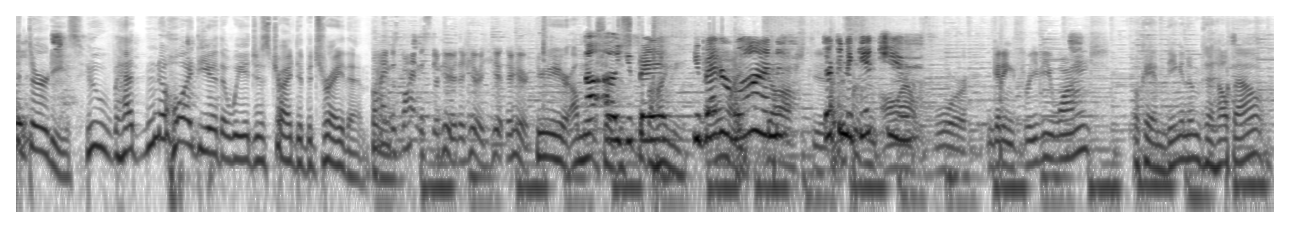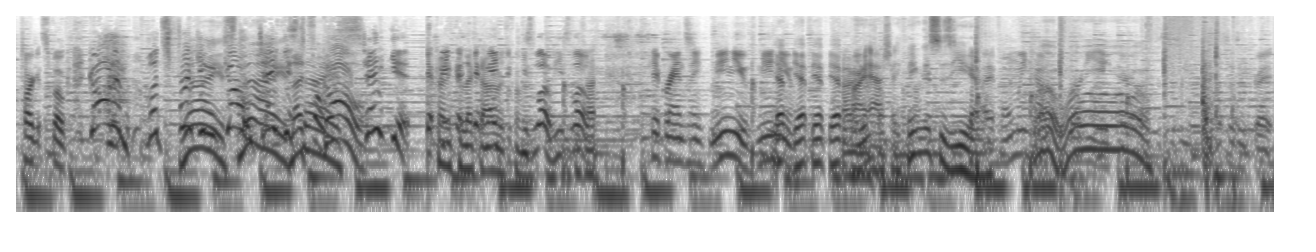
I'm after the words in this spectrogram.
the. Dirties, who had no idea that we had just tried to betray them. Behind us, behind us. They're here. They're here. Here, They're here. Here, here, I'll make Uh sure oh, you get behind better, me. you better oh run. Gosh, dude. They're gonna get you. all-out War. I'm getting 3v1. Okay, I'm dinging him to help out. Target spoke. Got him! Let's freaking Nice, go! nice, Take it! Let's go! go. Take it! Get Trying me, to collect get me. from He's low. He's low. that- Okay, Branzy. Me and you. Me and Yep, you. yep, yep, yep. All right. Ash, I think this is you. Yeah, I only have Whoa, whoa, whoa, whoa. This isn't, this isn't great.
